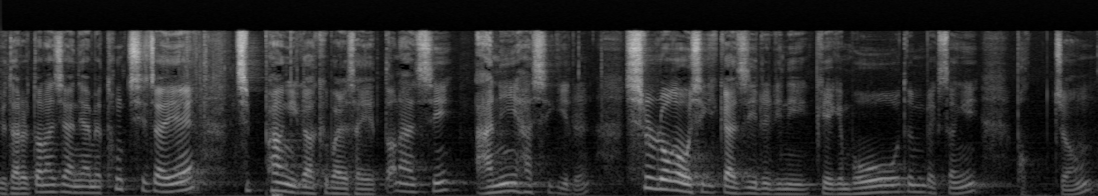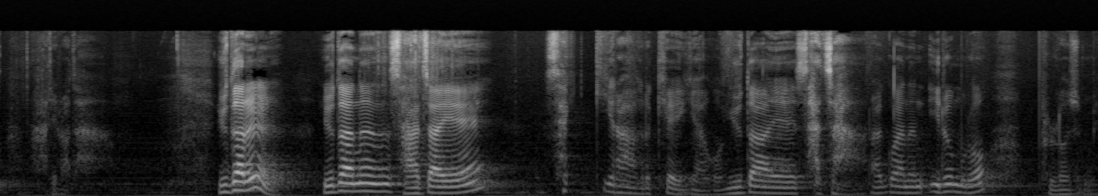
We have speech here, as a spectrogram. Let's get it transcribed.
유다를 떠나지 아니하며 통치자의 지팡이가 그 발 사이에 떠나지 아니하시기를 실로가 오시기까지 이르리니 그에게 모든 백성이 복종하리로다. 유다를 유다는 사자의 새끼라 그렇게 얘기하고 유다의 사자라고 하는 이름으로 불러줍니다.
